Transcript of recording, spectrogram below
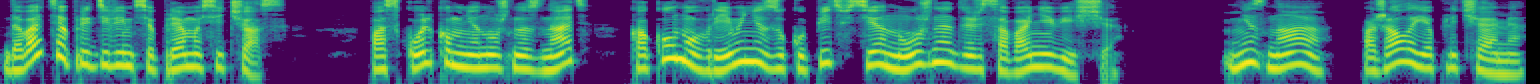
Давайте определимся прямо сейчас, поскольку мне нужно знать, какому времени закупить все нужные для рисования вещи. Не знаю, пожала я плечами.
